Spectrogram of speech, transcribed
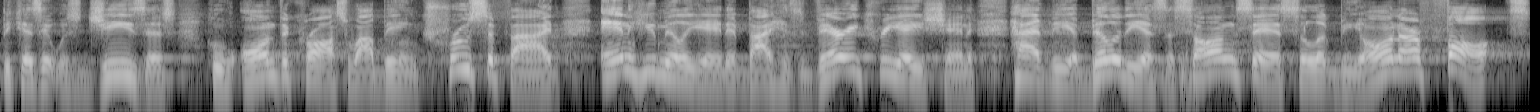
Because it was Jesus who, on the cross, while being crucified and humiliated by his very creation, had the ability, as the song says, to look beyond our faults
